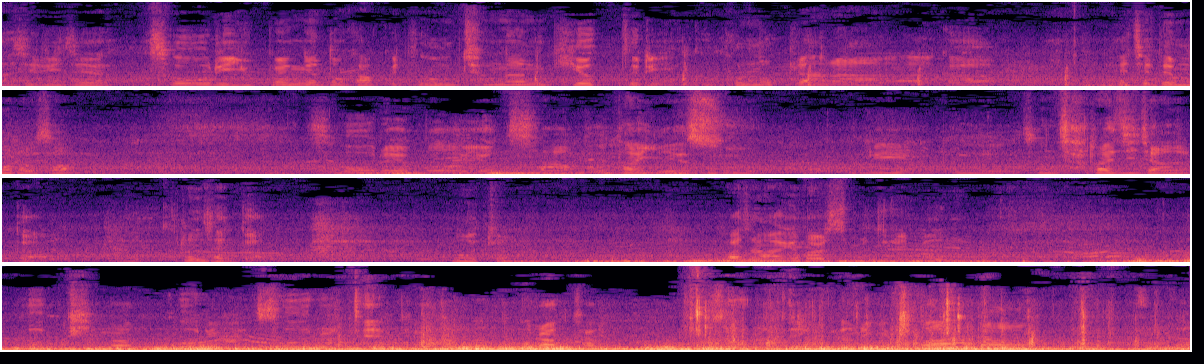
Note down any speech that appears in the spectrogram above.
사실 이제 서울이 600년 동안 갖고 있던 엄청난 기억들이 그 골목길 하나가 해체됨으로써 서울의 뭐 역사, 문화, 예술이 그전 사라지지 않을까 뭐 그런 생각. 뭐 좀 과장하게 말씀을 드리면 그 피막골이 서울을 대표하는 오락학 서울을 대표하는 영화 하나 생각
